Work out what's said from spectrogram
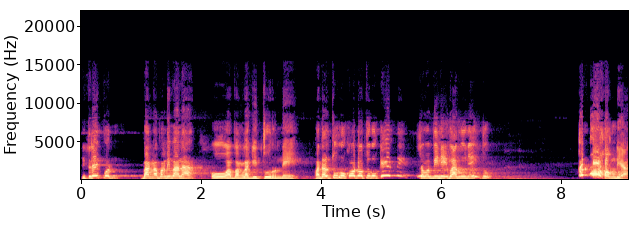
Ditelepon, bang, abang di mana? Oh, abang lagi turne. Padahal turu kodo turu kene sama bini barunya itu. Kan bohong dia.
